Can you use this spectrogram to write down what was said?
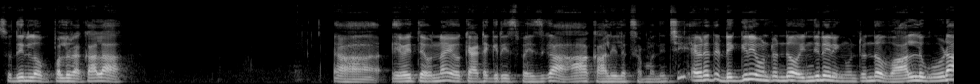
సో దీనిలో పలు రకాల ఏవైతే ఉన్నాయో కేటగిరీస్ వైజ్గా ఆ ఖాళీలకు సంబంధించి ఎవరైతే డిగ్రీ ఉంటుందో ఇంజనీరింగ్ ఉంటుందో వాళ్ళు కూడా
